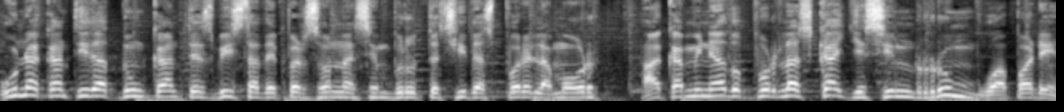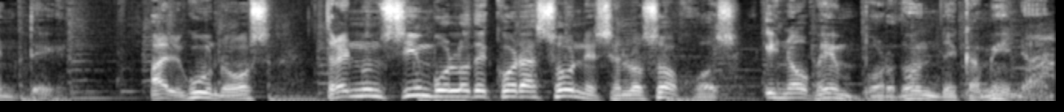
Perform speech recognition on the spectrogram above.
Una cantidad nunca antes vista de personas embrutecidas por el amor ha caminado por las calles sin rumbo aparente. Algunos traen un símbolo de corazones en los ojos y no ven por dónde caminan.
